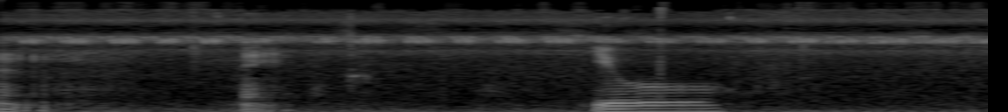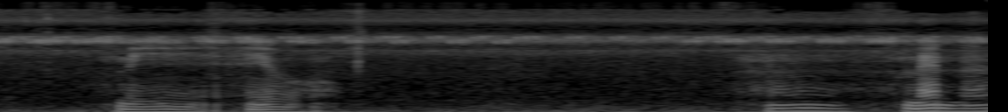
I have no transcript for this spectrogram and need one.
นี่อยู่นี่อยู่แน่นนะ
